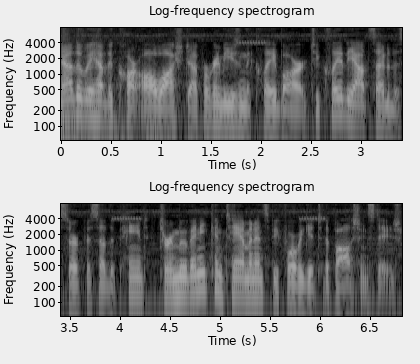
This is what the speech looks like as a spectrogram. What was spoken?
Now that we have the car all washed up, we're going to be using the clay bar to clay the outside of the surface of the paint to remove any contaminants before we get to the polishing stage.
